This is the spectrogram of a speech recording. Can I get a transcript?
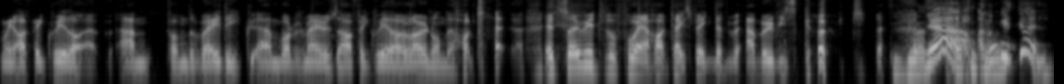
I mean, I think we're uh, um from the way the um, Rotten Tomatoes are. I think we're alone on the hot. ta- it's so weird for, for our hot takes being that our movie's good. Did you ask a yeah, question a to me? movie's good.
